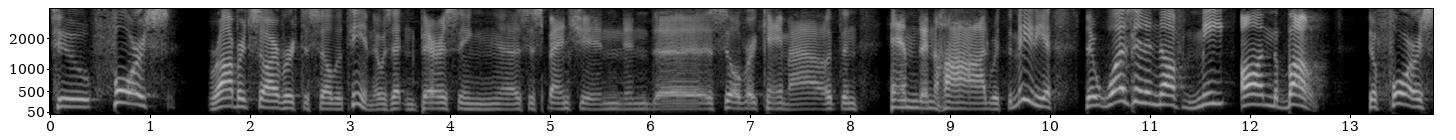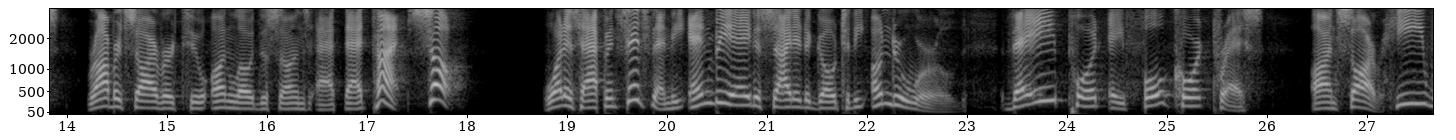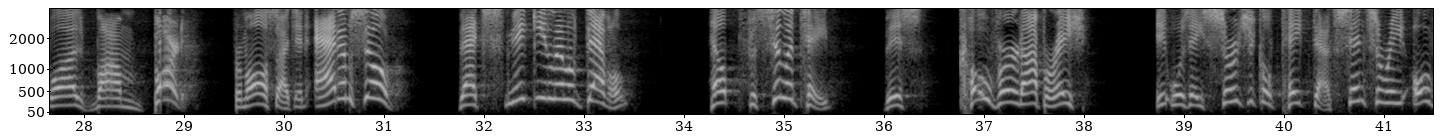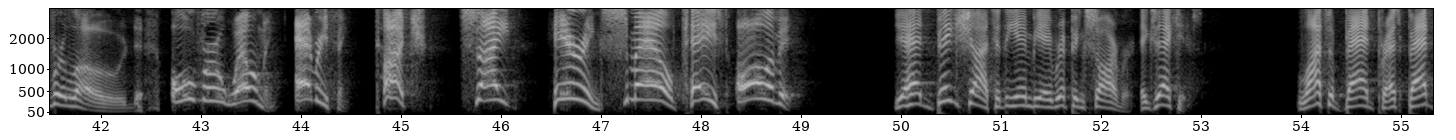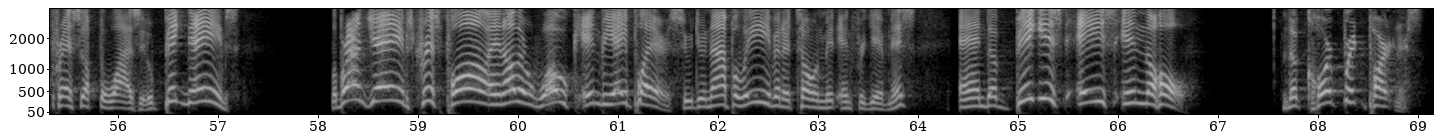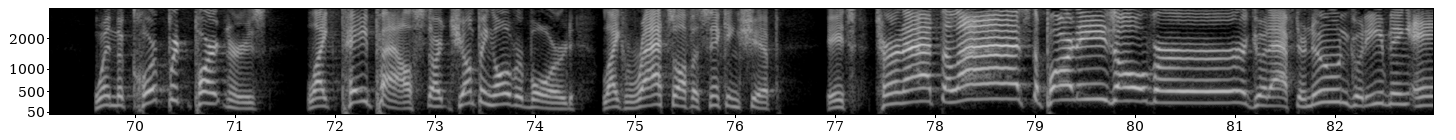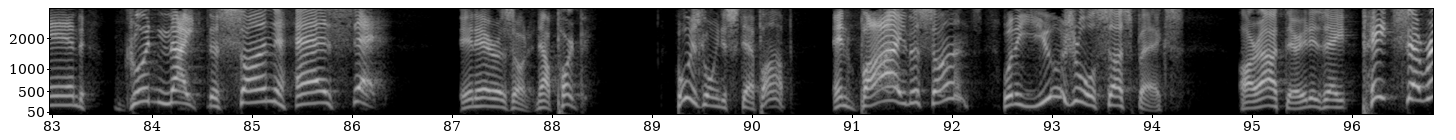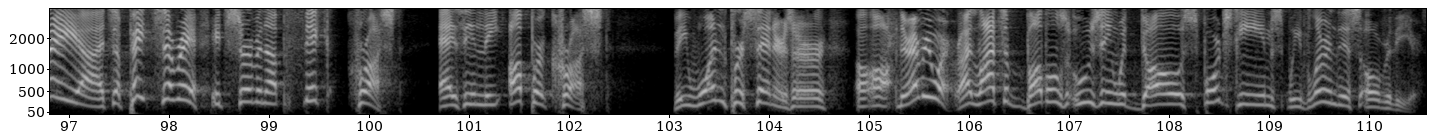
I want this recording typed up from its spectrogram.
to force Robert Sarver to sell the team. There was that embarrassing uh, suspension, and uh, Silver came out and hemmed and hawed with the media. There wasn't enough meat on the bone to force Robert Sarver to unload the Suns at that time. So, what has happened since then? The NBA decided to go to the underworld. They put a full court press on Sarver. He was bombarded from all sides. And Adam Silver, that sneaky little devil, helped facilitate this covert operation. It was a surgical takedown, sensory overload, overwhelming, everything touch, sight, hearing, smell, taste, all of it. You had big shots at the NBA ripping Sarver, executives. Lots of bad press, bad press up the wazoo, big names. LeBron James, Chris Paul, and other woke NBA players who do not believe in atonement and forgiveness. And the biggest ace in the hole the corporate partners. When the corporate partners like PayPal start jumping overboard like rats off a sinking ship, it's turn out the lights, the party's over. Good afternoon, good evening, and good night. The sun has set in Arizona. Now, part B. Who is going to step up and buy the Suns? Well, the usual suspects are out there. It is a pizzeria. It's a pizzeria. It's serving up thick crust, as in the upper crust. The one percenters are uh, uh, they're everywhere, right? Lots of bubbles oozing with dough. Sports teams, we've learned this over the years.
